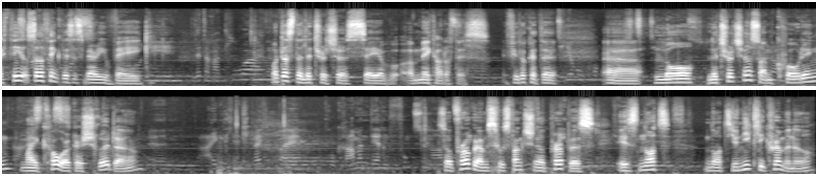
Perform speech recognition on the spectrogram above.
I feel, still think this is very vague. What does the literature say ab- uh, make out of this? If you look at the uh, law literature, so I'm quoting my coworker Schröder. So programs whose functional purpose is not not uniquely criminal,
